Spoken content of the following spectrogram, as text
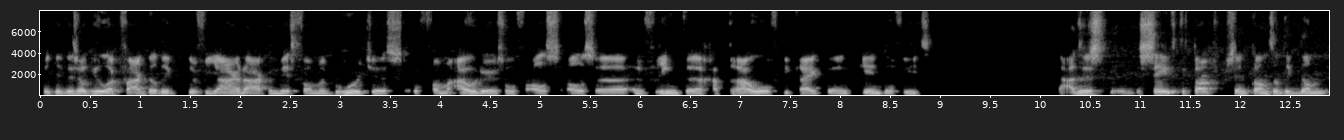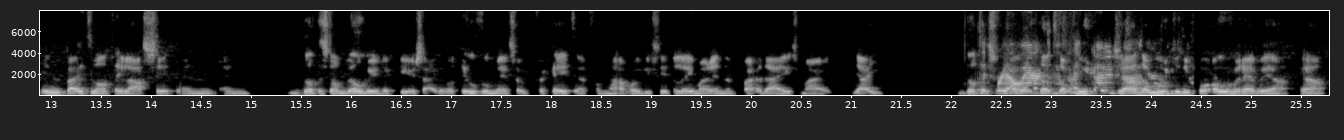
weet je, het is ook heel erg vaak dat ik de verjaardagen mis van mijn broertjes of van mijn ouders. Of als, als eh, een vriend eh, gaat trouwen of die krijgt een kind of iets. Ja, dus 70, 80% kans dat ik dan in het buitenland helaas zit. En, en dat is dan wel weer de keerzijde, wat heel veel mensen ook vergeten. Van Navo, die zit alleen maar in het paradijs. Maar ja, dat Het is voor jou werk, dat, dat moet, keuze. Ja, dan Ja. moet je ervoor over hebben, ja. ja.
